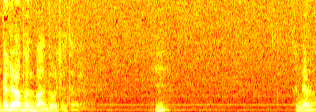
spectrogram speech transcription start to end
ઢગલાબંધ બાંધો છો તમે. સમજાણો?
